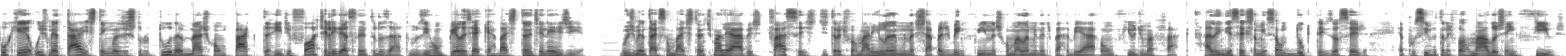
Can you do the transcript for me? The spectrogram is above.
porque os metais têm uma estrutura mais compacta e de forte ligação entre os átomos, e rompê-las requer bastante energia. Os metais são bastante maleáveis, fáceis de transformar em lâminas, chapas bem finas, como uma lâmina de barbear ou um fio de uma faca. Além disso, eles também são dúcteis, ou seja, é possível transformá-los em fios,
